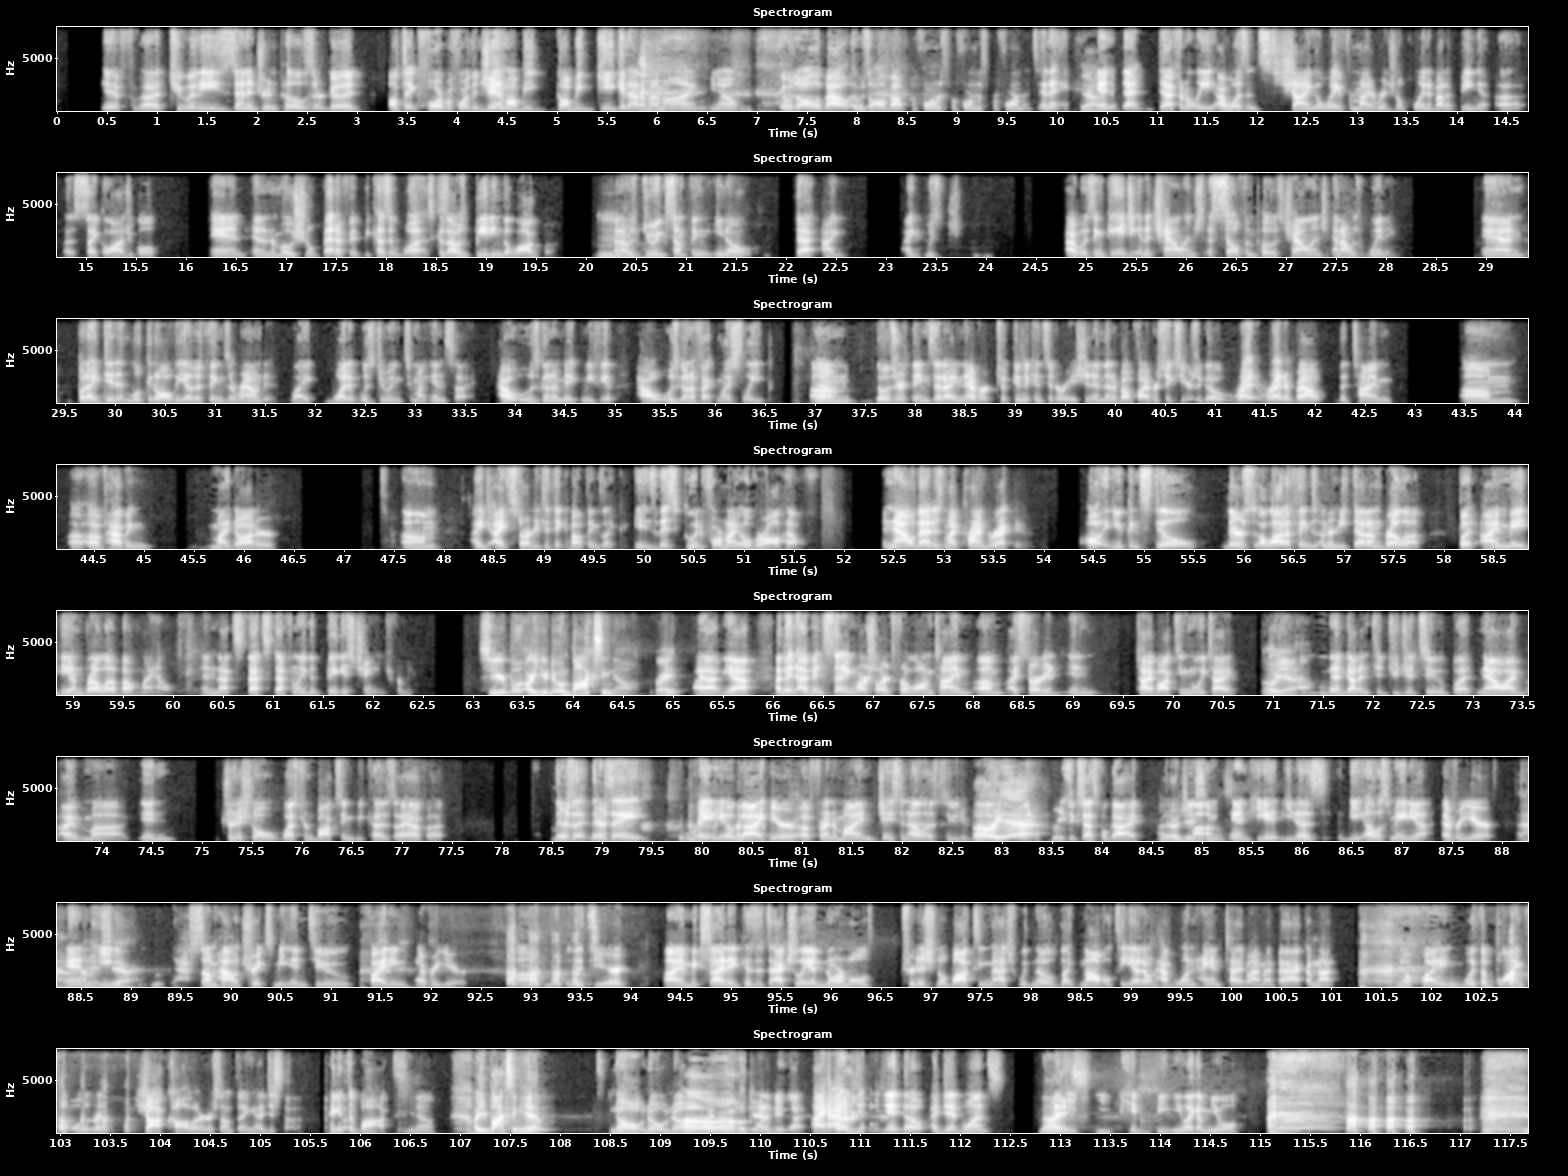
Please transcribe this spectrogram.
if uh, two of these Xenadrine pills are good, I'll take four before the gym. I'll be I'll be geeking out of my mind. You know, it was all about it was all about performance, performance, performance, and it, Yeah. and that definitely I wasn't shying away from my original point about it being a, a, psychological and and an emotional benefit because it was because I was beating the logbook Mm. and I was doing something, you know, that I, I was, I was engaging in a challenge, a self-imposed challenge, and I was winning. And but I didn't look at all the other things around it, like what it was doing to my inside, how it was going to make me feel, how it was going to affect my sleep. Yeah. Um, those are things that I never took into consideration. And then about five or six years ago, right, right about the time um, uh, of having my daughter, um, I, I started to think about things like, is this good for my overall health? And now that is my prime directive. All, you can still, there's a lot of things underneath that umbrella, but I made the umbrella about my health. And that's, that's definitely the biggest change for me. So you're bo- are you doing boxing now, right? I have, yeah. I've been I've been studying martial arts for a long time. Um, I started in Thai boxing, Muay Thai, Oh yeah. um, then got into jujitsu, but now I'm I'm uh, in traditional Western boxing because I have a there's a there's a radio guy here, a friend of mine, Jason Ellis, who's Oh pretty, yeah. pretty successful guy. I know Jason. Um, and he he does the Ellis Mania every year, oh, and nice, he yeah. somehow tricks me into fighting every year. Um, this year, I'm excited because it's actually a normal traditional boxing match with no like novelty. I don't have one hand tied behind my back. I'm not, you know, fighting with a blindfold or a shock collar or something. I just I get to box. You know. Are you boxing him? No, no, no. Oh, I, I oh, okay. want to do that. I had, I did though. I did once. Nice. He, he, he beat me like a mule.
